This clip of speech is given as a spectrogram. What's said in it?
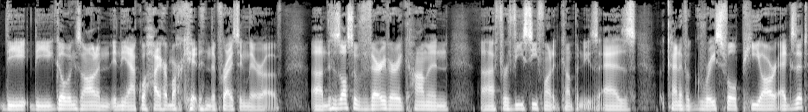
the the goings on in, in the acquihire market and the pricing thereof. Um, this is also very, very common uh, for VC funded companies as kind of a graceful PR exit.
